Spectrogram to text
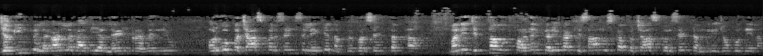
ज़मीन पे लगान लगा दिया लैंड रेवेन्यू और वो 50 परसेंट से लेके 90 परसेंट तक था। माने जितना उत्पादन करेगा किसान, उसका 50 परसेंट अंग्रेज़ों को देना।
